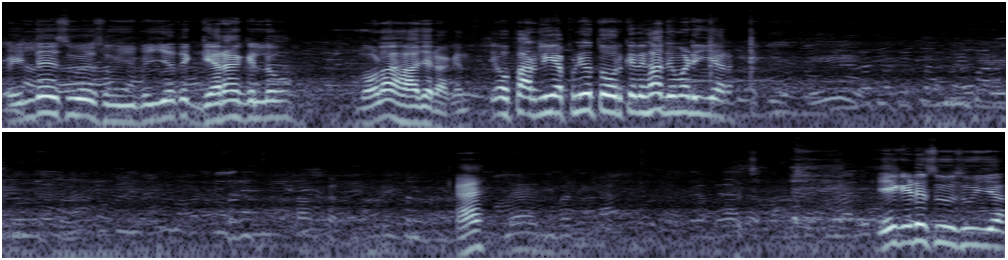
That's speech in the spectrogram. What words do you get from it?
ਪਹਿਲੇ ਸੂਏ ਸੂਈ ਪਈ ਆ ਤੇ 11 ਕਿਲੋ ਬੋਲਾ ਹਾਜ਼ਰ ਆ ਕਹਿੰਦੇ। ਉਹ ਪਰਲੀ ਆਪਣੀ ਉਹ ਤੋੜ ਕੇ ਦਿਖਾ ਦਿਓ ਮਾੜੀ ਯਾਰ। ਹੈ? ਲੈ ਜੀ ਵਧੀਆ ਇਹ ਕਿਹੜੇ ਸੂਏ ਸੂਈ ਆ?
